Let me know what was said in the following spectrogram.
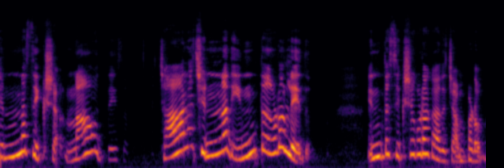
చిన్న శిక్ష. నా ఉద్దేశం చాలా చిన్నది. ఇంత కూడా లేదు. ఇంత శిక్ష కూడా కాదు చంపడం.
